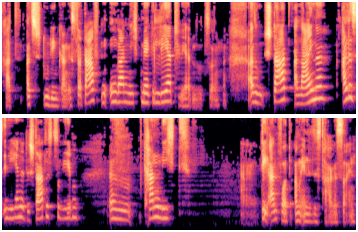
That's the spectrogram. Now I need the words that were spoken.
hat als Studiengang. Es darf in Ungarn nicht mehr gelehrt werden, sozusagen. Also Staat alleine, alles in die Hände des Staates zu geben, ähm, kann nicht die Antwort am Ende des Tages sein.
